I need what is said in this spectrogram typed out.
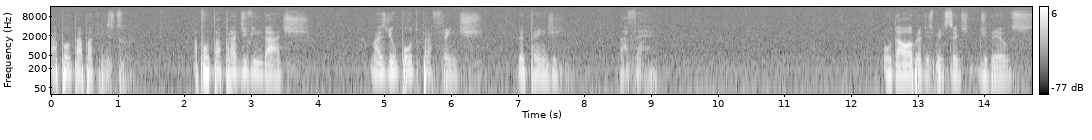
apontar para Cristo, apontar para a divindade, mas de um ponto para frente depende da fé. Ou da obra do Espírito Santo de Deus.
